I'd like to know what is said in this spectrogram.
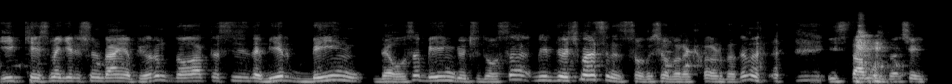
ilk kesme girişini ben yapıyorum. Doğal olarak da siz de bir beyin de olsa, beyin göçü de olsa bir göçmensiniz sonuç olarak orada değil mi? İstanbul'da şey e,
